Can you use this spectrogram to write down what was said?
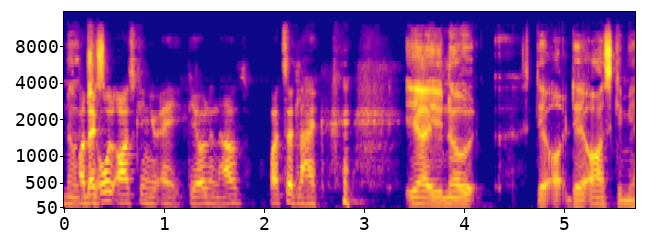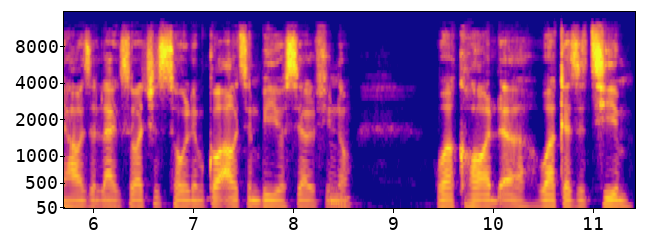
No, are they all asking you, "Hey, Deolin, how's what's it like?" yeah, you know, they they're asking me how's it like. So I just told them, go out and be yourself. You mm. know, work hard, uh, work as a team.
